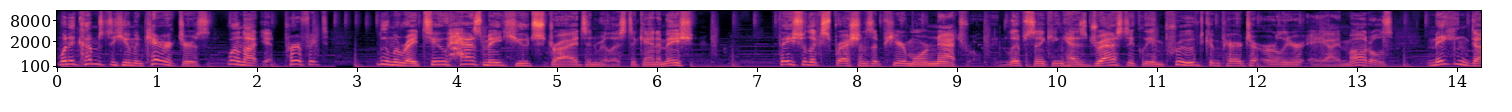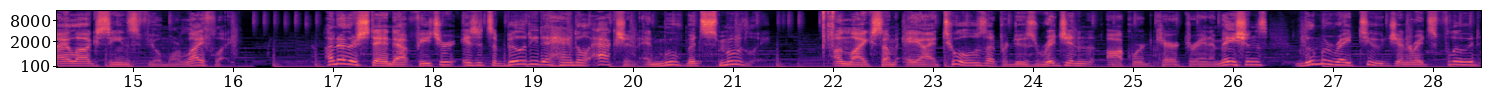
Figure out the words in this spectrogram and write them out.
When it comes to human characters, while not yet perfect, Luma Ray 2 has made huge strides in realistic animation. Facial expressions appear more natural, and lip syncing has drastically improved compared to earlier AI models, making dialogue scenes feel more lifelike. Another standout feature is its ability to handle action and movement smoothly. Unlike some AI tools that produce rigid and awkward character animations, Luma Ray 2 generates fluid,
